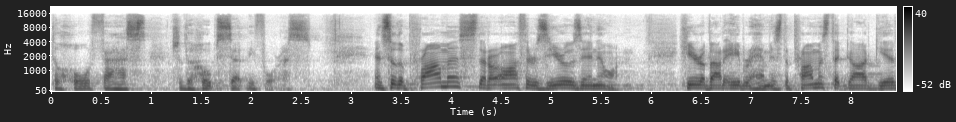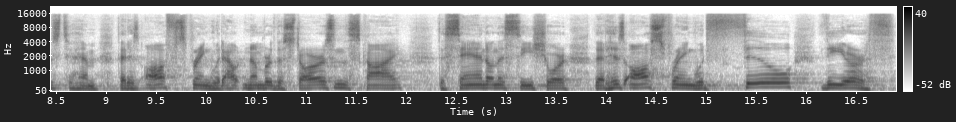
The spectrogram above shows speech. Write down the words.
to hold fast to the hope set before us. And so the promise that our author zeroes in on here about Abraham is the promise that God gives to him that his offspring would outnumber the stars in the sky, the sand on the seashore, that his offspring would fill the earth.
